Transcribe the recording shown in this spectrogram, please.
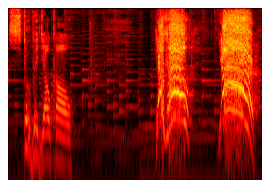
Stupid Yoko. Yoko! Fired!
